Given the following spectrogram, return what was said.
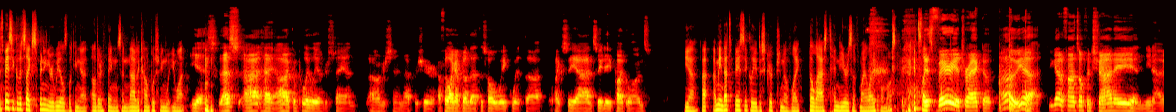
it's basically just like spinning your wheels looking at other things and not accomplishing what you want yes that's i hey i completely understand i understand that for sure i feel like i've done that this whole week with uh like ci and cd pipelines Yeah, I, I, mean that's basically a description of like the last ten years of my life almost. it's like it's very attractive. Oh yeah, you got to find something shiny, and you know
